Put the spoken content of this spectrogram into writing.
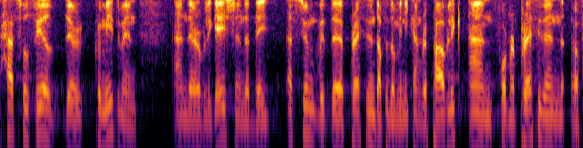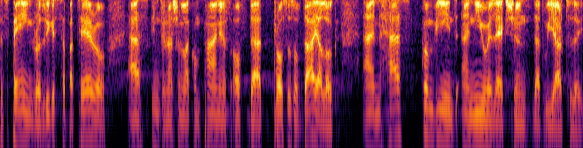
has fulfilled their commitment and their obligation that they assumed with the President of the Dominican Republic and former President of Spain, Rodriguez Zapatero, as international companions of that process of dialogue, and has convened a new elections that we are today.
